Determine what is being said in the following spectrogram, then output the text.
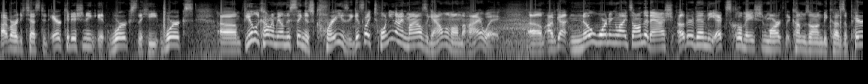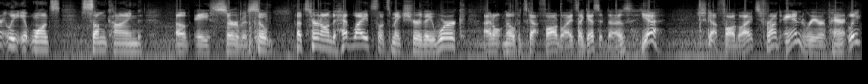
I've already tested air conditioning. It works. The heat works. Um, fuel economy on this thing is crazy. It gets like 29 miles a gallon on the highway. Um, I've got no warning lights on the dash other than the exclamation mark that comes on because apparently it wants some kind of a service. So let's turn on the headlights. Let's make sure they work. I don't know if it's got fog lights. I guess it does. Yeah, she's got fog lights, front and rear apparently.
